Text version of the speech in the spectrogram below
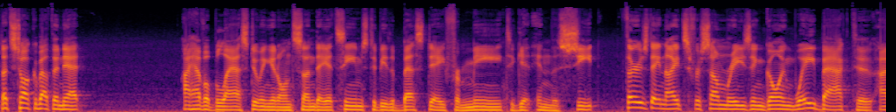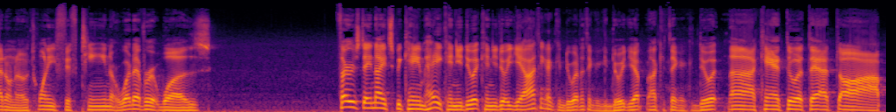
Let's talk about the net. I have a blast doing it on Sunday. It seems to be the best day for me to get in the seat. Thursday nights, for some reason, going way back to, I don't know, 2015 or whatever it was. Thursday nights became, hey, can you do it? Can you do it? Yeah, I think I can do it. I think I can do it. Yep, I can think I can do it. Ah, I can't do it. That ah,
